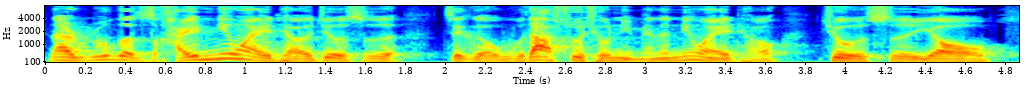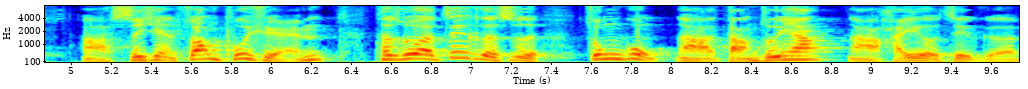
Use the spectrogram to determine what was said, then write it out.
那如果是还有另外一条，就是这个五大诉求里面的另外一条，就是要啊实现双普选。他说啊，这个是中共啊党中央啊还有这个。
